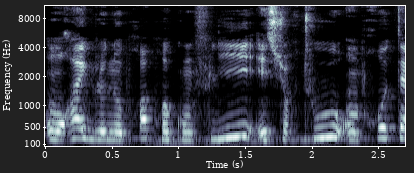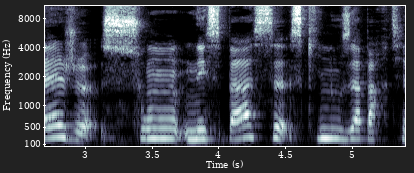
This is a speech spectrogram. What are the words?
on règle nos propres conflits et surtout on protège son espace, ce qui nous appartient.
